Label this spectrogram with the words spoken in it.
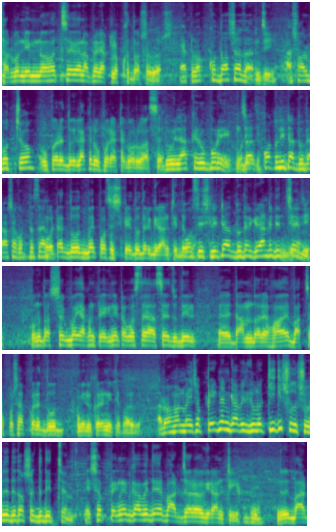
সর্বনিম্ন হচ্ছে আপনার এক লক্ষ দশ হাজার। এক লক্ষ দশ হাজার? জি। আর সর্বোচ্চ? উপরে দুই লাখের উপরে একটা গরু আছে। দুই লাখের উপরে? ওটা কত লিটার দুধে আশা করতেছেন? ওটা দুধ ভাই পঁচিশ কেজি দুধের গ্যারান্টি দেবো। পঁচিশ লিটার দুধের গ্যারান্টি দিচ্ছেন? জি। কোনো দর্শক ভাই এখন প্রেগনেন্ট অবস্থায় আছে যদি দাম দরে হয় বাচ্চা প্রসাব করে দুধ মিল করে নিতে পারবে। আর রহমান ভাই সব প্রেগনেন্ট গাভীগুলো কি কি সুযোগ সুবিধা দিয়ে দর্শকদের দিচ্ছেন? এসব প্রেগনেন্ট গাভীদের বাট জ্বরেও গ্যারান্টি যদি বাট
